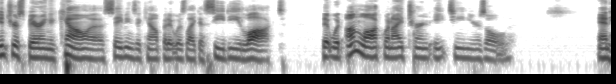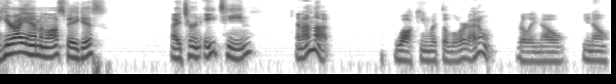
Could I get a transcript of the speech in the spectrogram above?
interest bearing account, a savings account, but it was like a CD locked that would unlock when I turned 18 years old. And here I am in Las Vegas. I turn 18, and I'm not walking with the Lord. I don't really know, you know,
